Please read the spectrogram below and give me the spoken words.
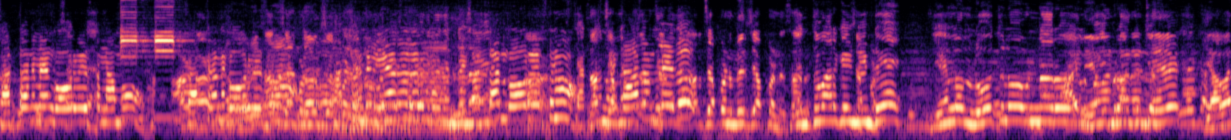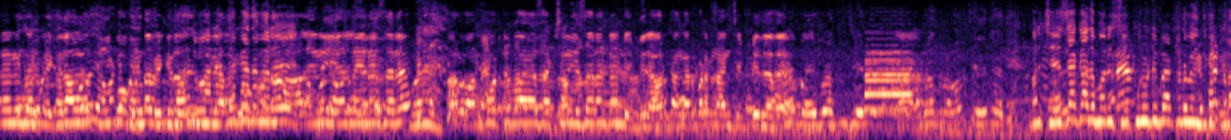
చట్టాన్ని మేము గౌరవిస్తున్నాము. చట్టాన్ని గౌరవిస్తున్నాము. గౌరవిస్తున్నాం చెప్పండి. మీరు చెప్పండి సార్. ఇంతవరకు ఏంటంటే వీళ్ళు లోతులో ఉన్నారు ఎవరైనా సరే విగ్రహాలు తీసుకోకుండా విగ్రహాలు మరి అదే కదా మరి. వాళ్ళైనా వీళ్ళైనా సరే వాళ్ళు వన్ ఫోర్టీ సెక్షన్ మీరు ఎవరు కంగారు పడకండి ఆయన చెప్పేది అదే మరి చేసే కదా మరి సెక్యూరిటీ పెట్టడం ఎందుకు ఇక్కడ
